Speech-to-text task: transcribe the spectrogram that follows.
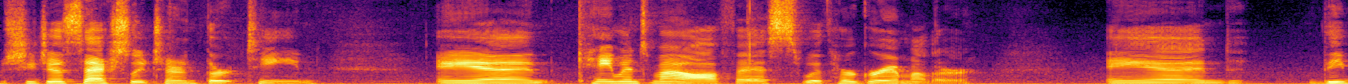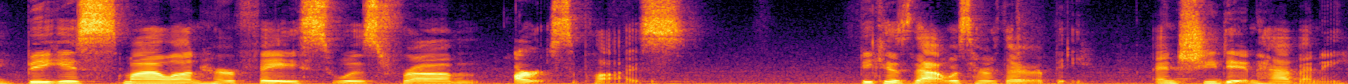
she just actually turned 13 and came into my office with her grandmother and the biggest smile on her face was from art supplies because that was her therapy and she didn't have any.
